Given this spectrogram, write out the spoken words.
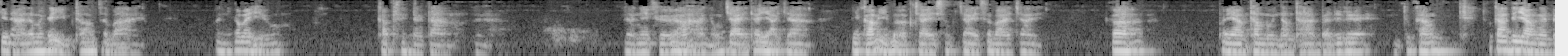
กินอาหารแล้วมันก็อิ่มท้องสบาย มันก็ไม่หิวกับสิ่งต่างๆนี่คืออาหารของใจถ้าอยากจะ มีความอิ่มเอิบใจสุขใจสบายใจ ก็พยายามทำบุญทำทานไปเรื่อยๆ ทุกครั้ง ทุกครั้งที่ยาวเงินไป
